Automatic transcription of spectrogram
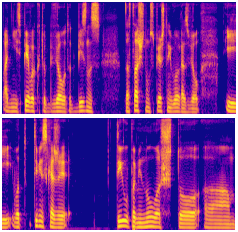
Одни из первых, кто ввел этот бизнес, достаточно успешно его развел. И вот ты мне скажи, ты упомянула, что э,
